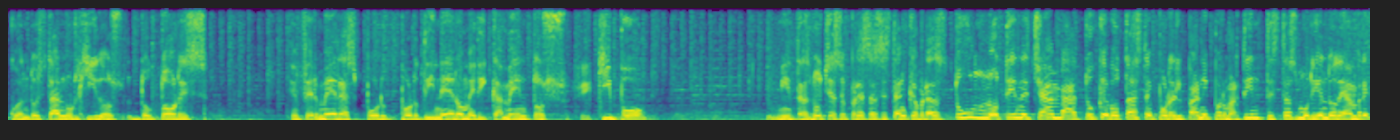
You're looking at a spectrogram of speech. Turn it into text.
cuando están urgidos doctores, enfermeras por, por dinero, medicamentos, equipo, mientras muchas empresas están quebradas, tú no tienes chamba, tú que votaste por el PAN y por Martín, te estás muriendo de hambre,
